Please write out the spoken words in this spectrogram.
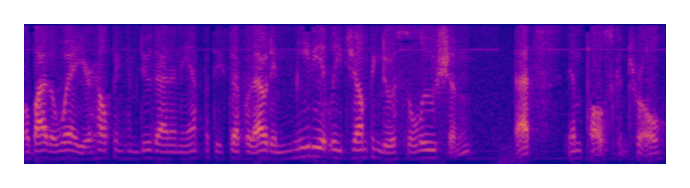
oh, by the way, you're helping him do that in the empathy step without immediately jumping to a solution. That's impulse control.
